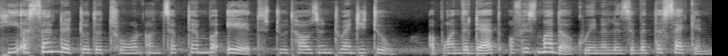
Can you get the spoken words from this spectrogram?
He ascended to the throne on September 8, 2022, upon the death of his mother, Queen Elizabeth II.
